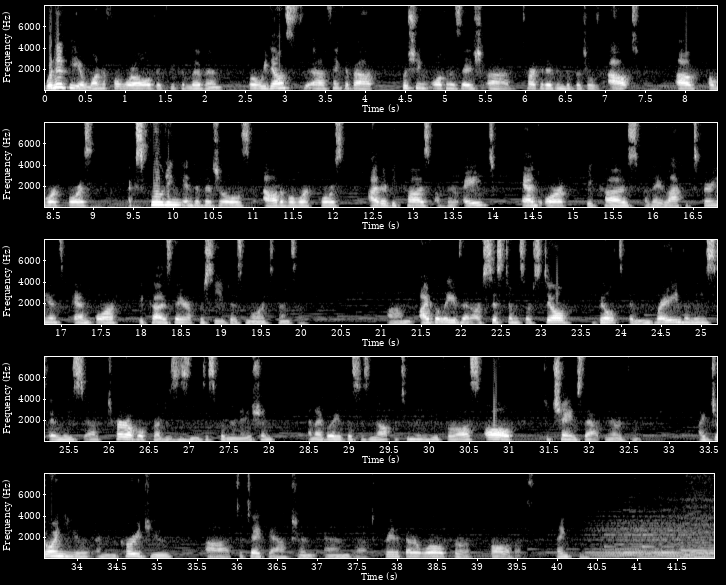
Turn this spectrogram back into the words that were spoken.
Wouldn't it be a wonderful world if we could live in where we don't uh, think about pushing organization uh, targeted individuals out of a workforce, excluding individuals out of a workforce either because of their age and or because they lack experience and or because they are perceived as more expensive. Um, I believe that our systems are still built and ingrained in these in these uh, terrible prejudices and discrimination. And I believe this is an opportunity for us all to change that narrative. I join you and encourage you uh, to take action and uh, to create a better world for, for all of us. Thank you.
